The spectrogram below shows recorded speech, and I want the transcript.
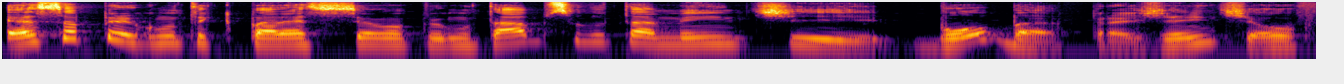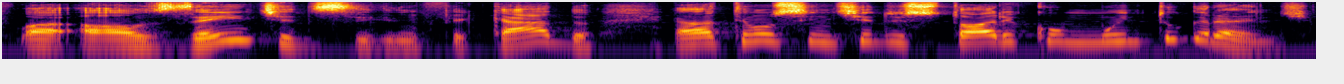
Essa pergunta que parece ser uma pergunta absolutamente boba pra gente, ou ausente de significado, ela tem um sentido histórico muito grande.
